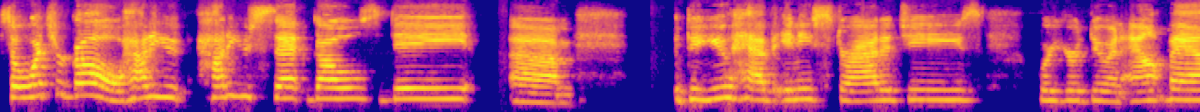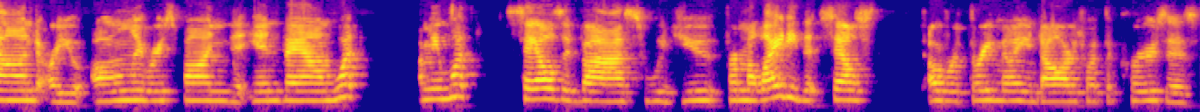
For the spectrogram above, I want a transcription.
so what's your goal? How do you how do you set goals, D? Um, do you have any strategies where you're doing outbound? Are you only responding to inbound? What I mean, what sales advice would you from a lady that sells over three million dollars worth of cruises?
